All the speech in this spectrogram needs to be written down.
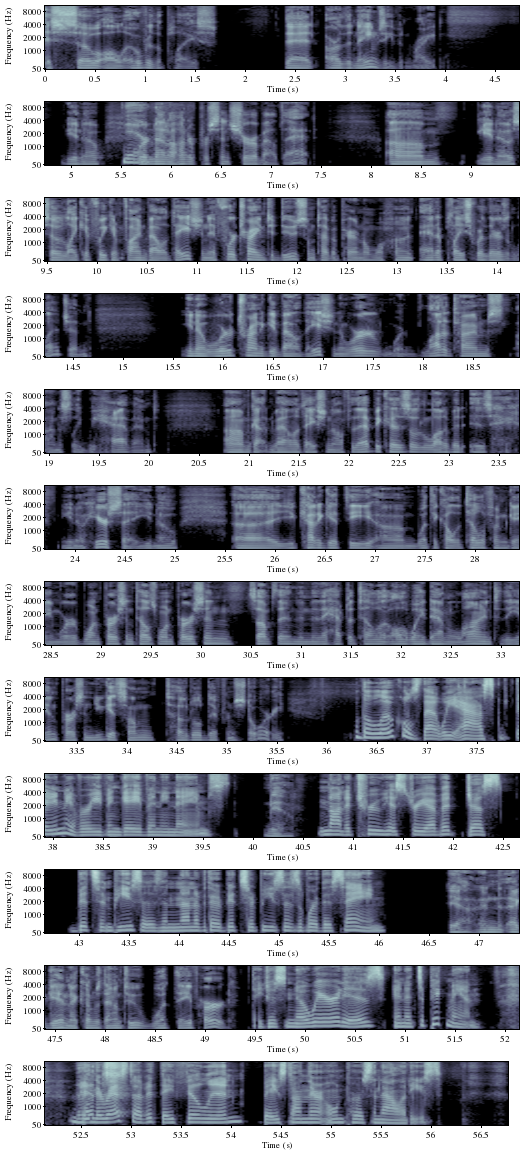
is so all over the place that are the names even right? You know, Yeah. we're not hundred percent sure about that. Um, you know, so like if we can find validation, if we're trying to do some type of paranormal hunt at a place where there's a legend, you know, we're trying to get validation, and we're, we're a lot of times, honestly, we haven't um, gotten validation off of that because a lot of it is, you know, hearsay. You know, uh, you kind of get the um, what they call the telephone game, where one person tells one person something, and then they have to tell it all the way down the line to the end person. You get some total different story. Well, the locals that we asked, they never even gave any names. Yeah, Not a true history of it, just bits and pieces, and none of their bits or pieces were the same. yeah, and again, that comes down to what they've heard. They just know where it is, and it's a pig man. and the rest of it, they fill in based on their own personalities.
